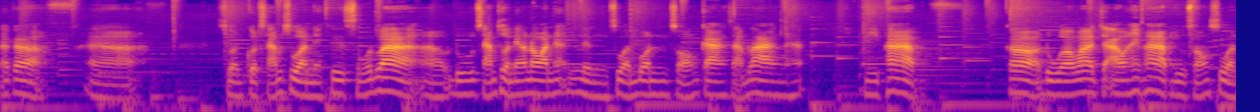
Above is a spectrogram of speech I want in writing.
แล้วก็ ส่วนกด 3 ส่วนเนี่ยคือสมมุติว่าอ่าดู 3 ส่วนแนวนอนนะหนึ่งส่วนบน 2 กลาง 3 ล่างนะฮะมีภาพ ก็ดูว่าจะเอาให้ภาพอยู่ 2 ส่วน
